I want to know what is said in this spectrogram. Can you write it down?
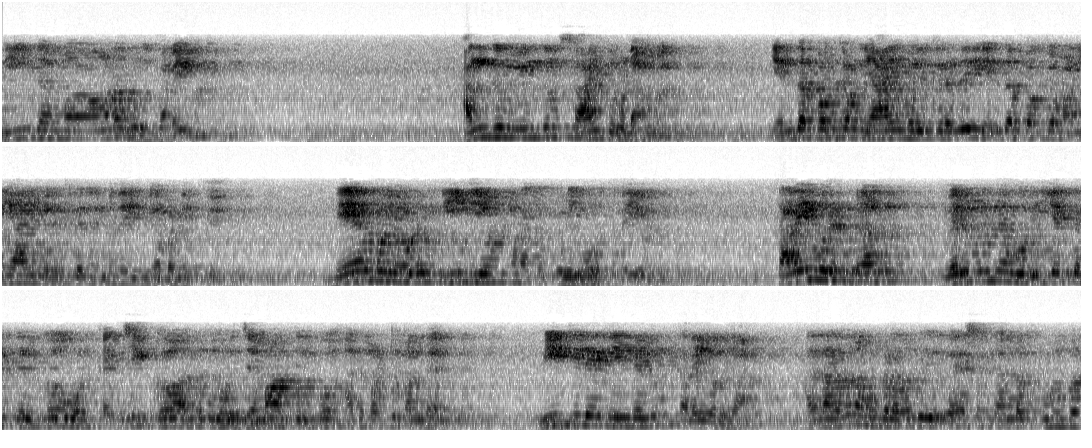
நீதமான ஒரு தலைவர். அங்கும் இங்கும் சாய்ந்து விடாமல் எந்த பக்கம் நியாயம் இருக்கிறது எந்த பக்கம் அநியாயம் இருக்கிறது என்பதை கவனித்து நேர்மையோடும் நீதியோடும் நடக்கக்கூடிய ஒரு தலைவர். தலைவர் என்றால் வெறுமனே ஒரு இயக்கத்திற்கோ ஒரு கட்சிக்கோ அல்லது ஒரு ஜமாத்திற்கோ அது மட்டும் அல்ல வீட்டிலே நீங்களும் தலைவர் தான் அதனால தான் உங்களை வந்து ரேஷன் கார்டில் குடும்ப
